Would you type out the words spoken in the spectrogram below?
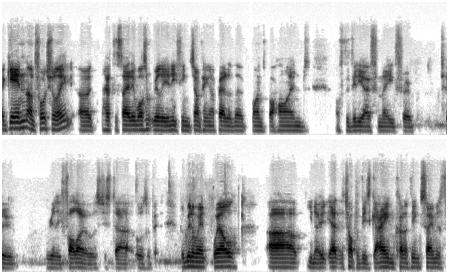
again, unfortunately, I have to say there wasn't really anything jumping up out of the ones behind off the video for me for to really follow. It was just uh, it was a bit. The winner went well. Uh, you know, at the top of his game, kind of thing. Same as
